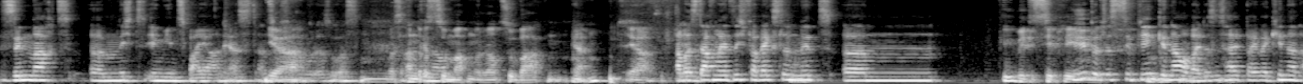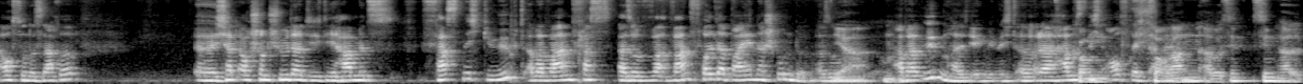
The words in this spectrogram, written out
Sinn macht, ähm, nicht irgendwie in zwei Jahren erst anzufangen ja. oder sowas. Was anderes genau. zu machen oder noch zu warten. Ja. Mhm. ja Aber das darf man jetzt nicht verwechseln mit ähm, Übedisziplin. Übedisziplin, mhm. genau, weil das ist halt bei, bei Kindern auch so eine Sache. Äh, ich hatte auch schon Schüler, die, die haben jetzt fast nicht geübt, aber waren fast, also waren voll dabei in einer Stunde. Also, ja. Mhm. aber üben halt irgendwie nicht. Also, oder haben es nicht aufrecht voran, aber sind, sind halt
